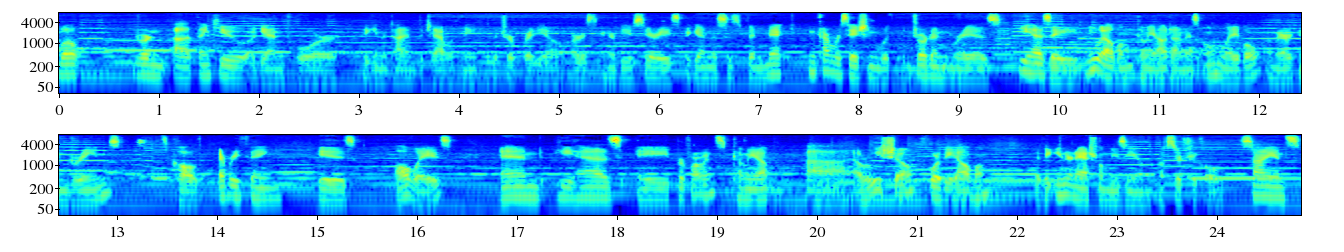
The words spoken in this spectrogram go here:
Well, Jordan, uh, thank you again for taking the time to chat with me for the Chirp Radio Artist Interview Series. Again, this has been Mick in conversation with Jordan Reyes. He has a new album coming out on his own label, American Dreams. It's called Everything Is Always. And he has a performance coming up, uh, a release show for the album at the International Museum of Surgical Science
